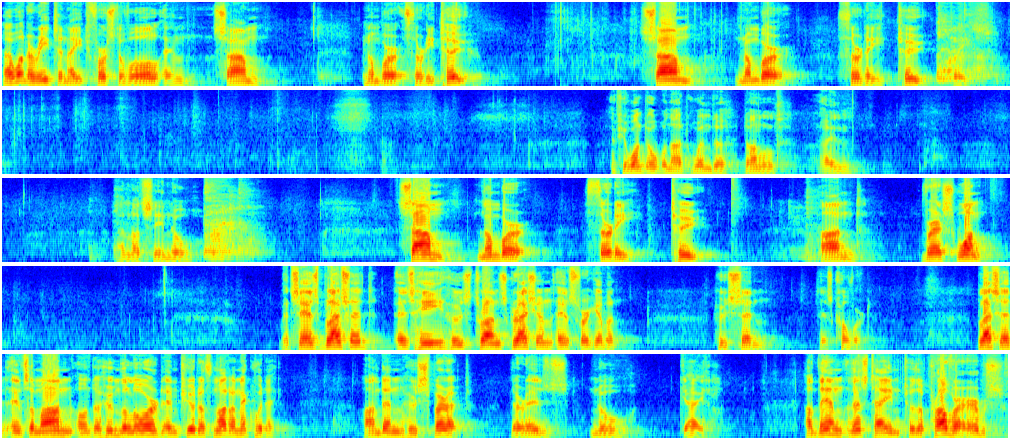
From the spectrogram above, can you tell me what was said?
I want to read tonight, first of all, in Psalm number 32. Psalm number 32, please. If you want to open that window, Donald, I'll I'll not say no. Psalm number 32 and verse 1. It says, Blessed is he whose transgression is forgiven, whose sin is covered. Blessed is the man unto whom the Lord imputeth not iniquity, and in whose spirit there is no guile. And then this time to the Proverbs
